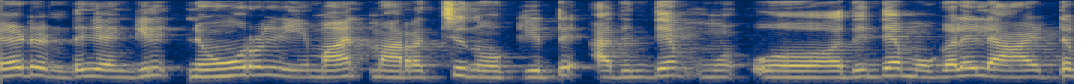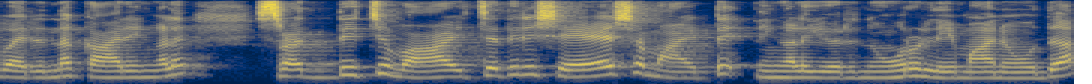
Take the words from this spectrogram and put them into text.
ഏടുണ്ട് എങ്കിൽ നൂറുൽ ഈമാൻ മറച്ചു നോക്കിയിട്ട് അതിന്റെ അതിന്റെ മുകളിലായിട്ട് വരുന്ന കാര്യങ്ങൾ ശ്രദ്ധിച്ച് വായിച്ചതിന് ശേഷമായിട്ട് നിങ്ങൾ ഈ ഒരു നൂറുൽ ഈമാൻ ഓതുക.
